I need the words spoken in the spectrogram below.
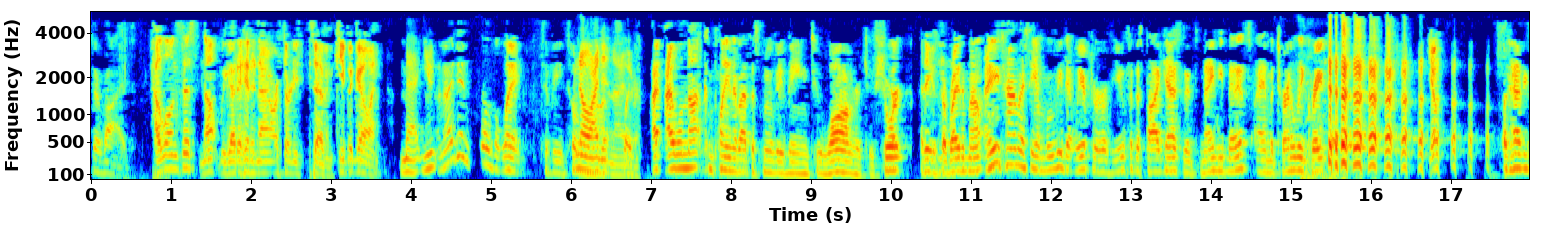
survive. How long is this? No, we got to hit an hour 37. Keep it going. Matt, you And I didn't feel the length, to be totally No, I didn't either. Like, I, I will not complain about this movie being too long or too short. I think it's the right amount. Anytime I see a movie that we have to review for this podcast and it's 90 minutes, I am eternally grateful. Yep. But having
